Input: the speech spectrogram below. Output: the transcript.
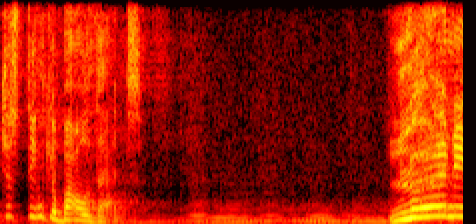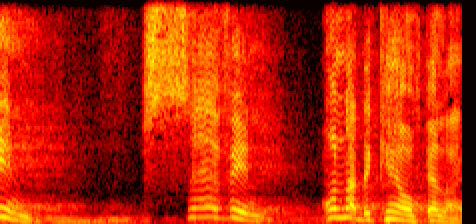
Just think about that. Learning, serving under the care of Eli.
